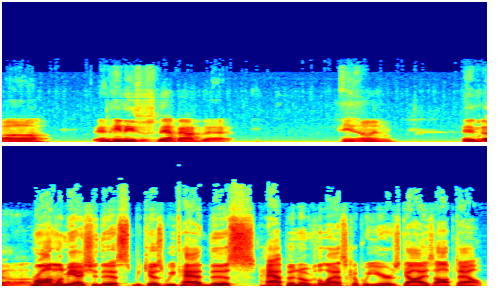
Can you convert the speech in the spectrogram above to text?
uh, and he needs to snap out of that. You know, and and uh, Ron, let me ask you this because we've had this happen over the last couple years. Guys opt out.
